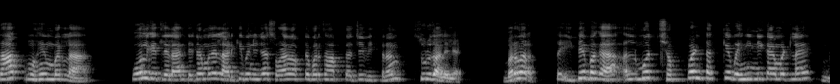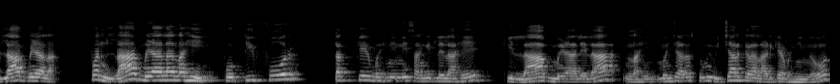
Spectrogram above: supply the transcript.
सात नोव्हेंबरला पोल घेतलेला आणि त्याच्यामध्ये लाडकी बहिणीच्या सोळा ऑक्टोबरचा हप्त्याचे वितरण सुरू झालेले आहे. बरोबर? तर इथे बघा ऑलमोस्ट छप्पन टक्के बहिणींनी काय म्हटलंय? लाभ मिळाला. पण लाभ मिळाला नाही फोर्टी फोर टक्के बहिणींनी सांगितलेलं आहे की लाभ मिळालेला नाही. म्हणजे आता तुम्ही विचार करा लाडक्या बहिणींनो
